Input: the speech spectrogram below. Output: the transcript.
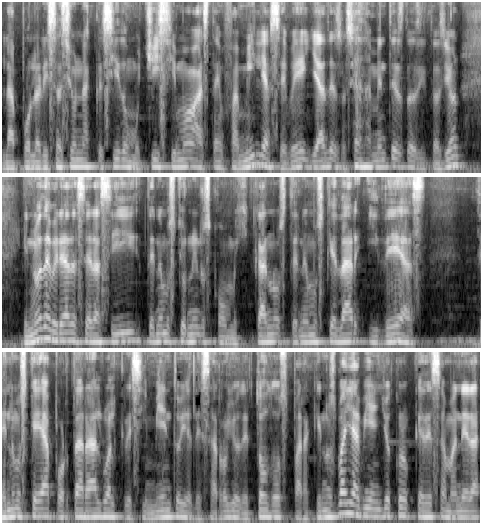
La polarización ha crecido muchísimo, hasta en familia se ve ya desgraciadamente esta situación y no debería de ser así. Tenemos que unirnos como mexicanos, tenemos que dar ideas tenemos que aportar algo al crecimiento y al desarrollo de todos para que nos vaya bien. Yo creo que de esa manera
